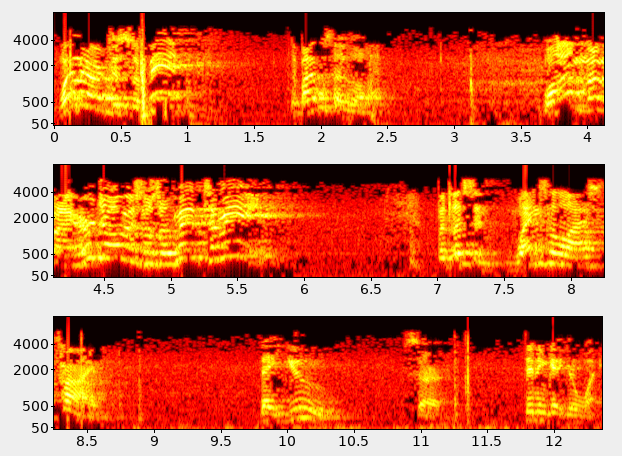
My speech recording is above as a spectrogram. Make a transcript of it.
Women are to submit. The Bible says all that. Well, I'm, I'm, her job is to submit to me. But listen, when's the last time that you, sir, didn't get your way?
